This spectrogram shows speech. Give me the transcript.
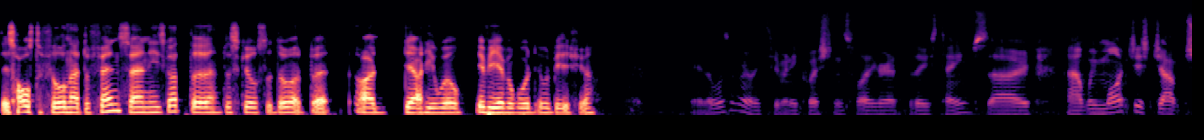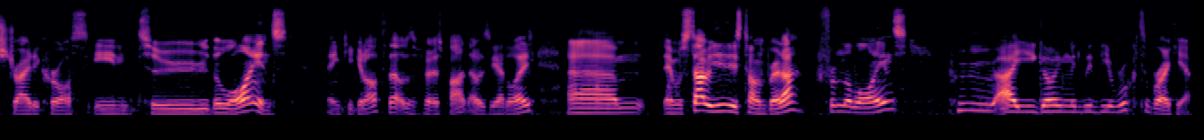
there's holes to fill in that defense, and he's got the the skills to do it. But I doubt he will. If he ever would, it would be this year. yeah, there wasn't really too many questions floating around for these teams, so um, we might just jump straight across into the Lions and kick it off. That was the first part. That was the Adelaide, um, and we'll start with you this time, Bretta. From the Lions, who are you going with with your rook to break out?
